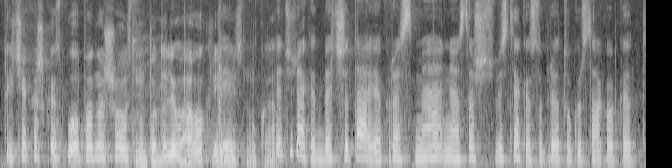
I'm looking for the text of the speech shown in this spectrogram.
Tai čia kažkas buvo panašaus, nu, padalyvavo kreivys, nu ką. Bet žiūrėkit, bet šitąją prasme, nes aš vis tiek esu prie tų, kur sako, kad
